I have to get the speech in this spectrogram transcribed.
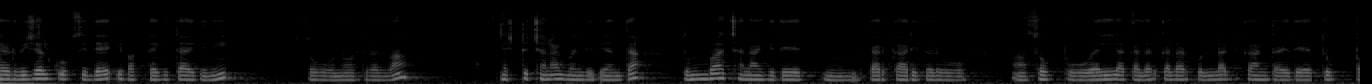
ಎರಡು ವಿಷಲ್ ಕೂಗಿಸಿದ್ದೆ, ಇವಾಗ ತೆಗಿತಾ ಇದ್ದೀನಿ. ಸೊ ನೋಡಿದ್ರಲ್ವಾ? ಎಷ್ಟು ಚೆನ್ನಾಗಿ ಬಂದಿದೆ ಅಂತ. ತುಂಬ ಚೆನ್ನಾಗಿದೆ ತರಕಾರಿಗಳು ಸೊಪ್ಪು, ಎಲ್ಲ ಕಲರ್ ಕಲರ್ಫುಲ್ಲಾಗಿ ಕಾಣ್ತಾ ಇದೆ. ತುಪ್ಪ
